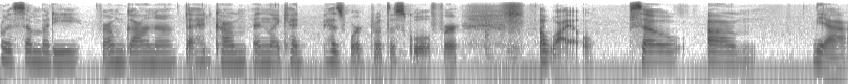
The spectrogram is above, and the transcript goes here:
with somebody from Ghana that had come and like had has worked with the school for a while. So, um, yeah,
